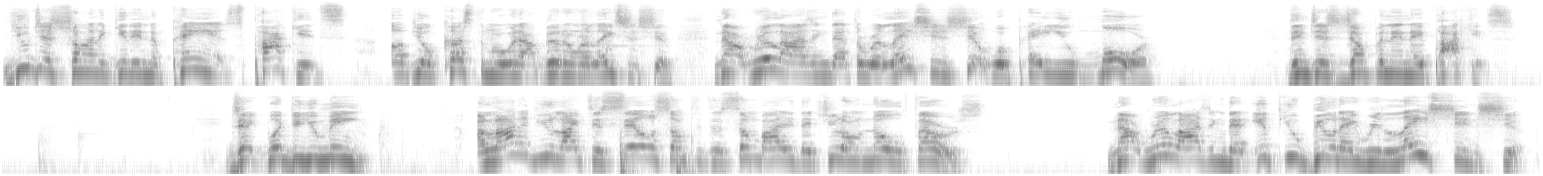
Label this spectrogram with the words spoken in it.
You just trying to get in the pants pockets of your customer without building a relationship. Not realizing that the relationship will pay you more than just jumping in their pockets. Jake, what do you mean? A lot of you like to sell something to somebody that you don't know first. Not realizing that if you build a relationship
